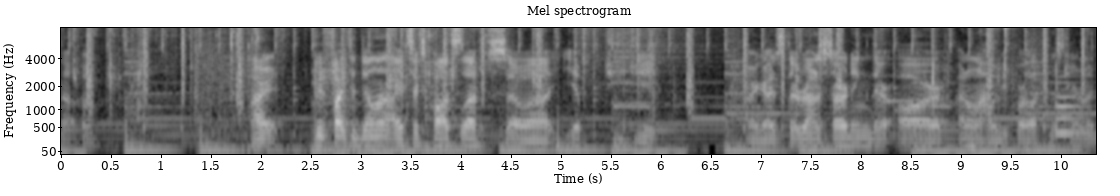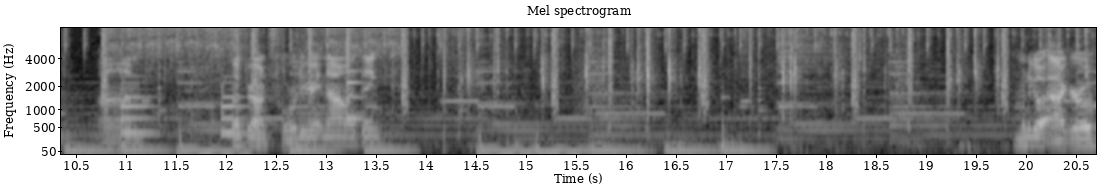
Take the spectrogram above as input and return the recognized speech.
Uh oh. Alright, good fight to Dylan. I had six pots left, so uh, yep, GG. Alright guys, third round is starting. There are, I don't know how many people are left in this tournament. Um, might be around 40 right now, I think. I'm gonna go aggro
